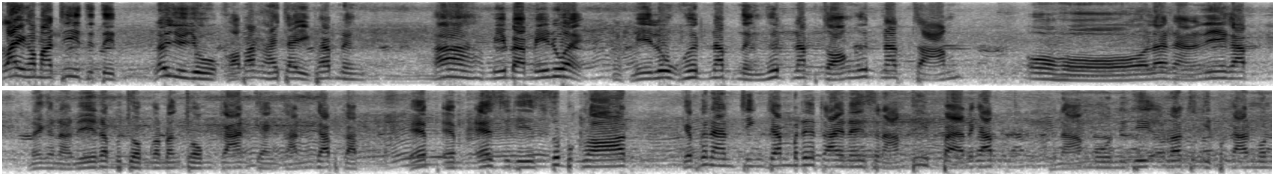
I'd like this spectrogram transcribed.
ไล่เข้ามาที่ติดๆแล้วอยู่ๆขอพักหายใจอีกแป๊บหนึ่งอ่ามีแบบนี้ด้วย มีลูกฮึดนับหนึ่งฮึดนับสองฮึดนับสามโอ้โห และขณะนี้ครับ ในขณะนี้ท่านผู้ชมกำลังชมการแข่งขันครับกับ FMSCT Supercross เก็บคะแนนชิงแชมป์ประเทศไทยในสนามที่ 8 นะครับ สนามมูลนิธิรัชกิจประการมน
